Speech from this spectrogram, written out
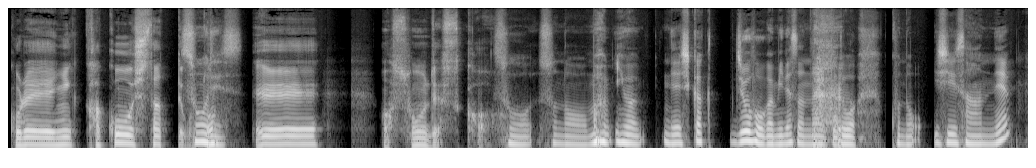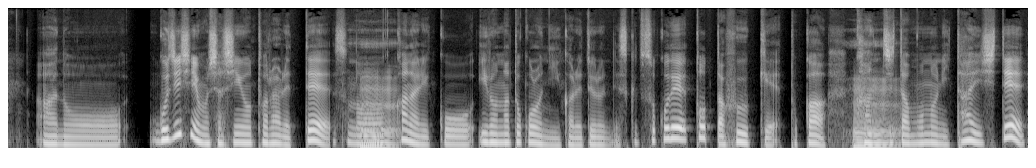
これに加工したってこと？そうです。えー、あそうですか。そうそのまあ今ね視覚情報が皆さんないけど この石井さんねあのご自身も写真を撮られてその、うん。かなりこういろんなところに行かれてるんですけどそこで撮った風景とか感じたものに対して、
